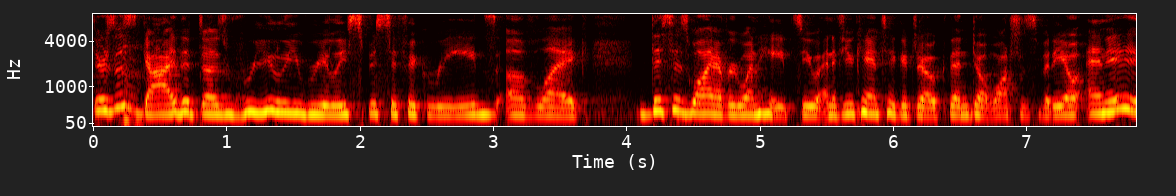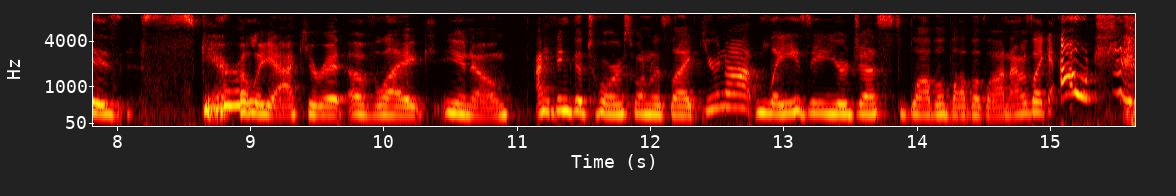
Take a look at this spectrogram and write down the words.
There's this guy that does really, really specific reads of like, this is why everyone hates you, and if you can't take a joke, then don't watch this video. And it is scarily accurate of like, you know, I think the Taurus one was like, you're not lazy, you're just blah blah blah blah blah. And I was like, ouch!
